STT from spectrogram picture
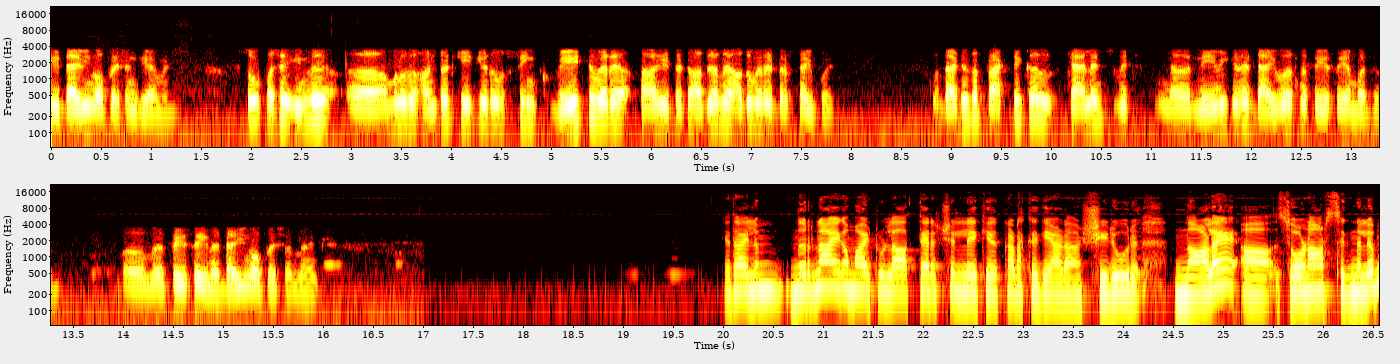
ഈ ഡൈവിംഗ് ഓപ്പറേഷൻ ചെയ്യാൻ വേണ്ടി. സോ പക്ഷെ ഇന്ന് നമ്മളൊരു ഹൺഡ്രഡ് കെ ജിയുടെ ഒരു സിങ്ക് വെയിറ്റ് വരെ താഴെ ഇട്ടിട്ട് അത് തന്നെ അതുവരെ ഡ്രിഫ്റ്റ് ആയി പോയി. that is a practical challenge which നേവിക്കിടെ ഡൈവേഴ്സിന് ഫേസ് ചെയ്യാൻ പറ്റും ഫേസ് ചെയ്യുന്ന ഡൈവിംഗ് ഓപ്പറേഷനായിട്ട് ഏതായാലും നിർണായകമായിട്ടുള്ള തെരച്ചിലിലേക്ക് കടക്കുകയാണ് ഷിരൂർ. നാളെ സോണാർ സിഗ്നലും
